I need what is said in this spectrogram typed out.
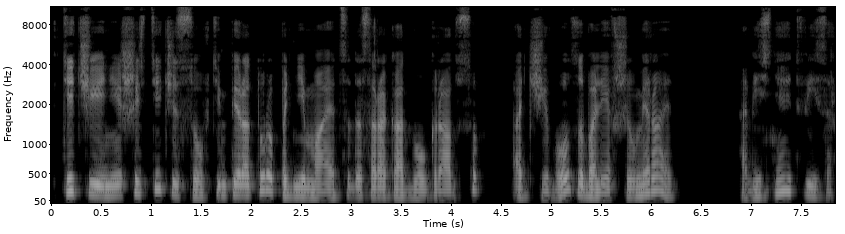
В течение шести часов температура поднимается до 42 градусов, от чего заболевший умирает, объясняет визор.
